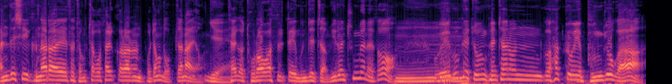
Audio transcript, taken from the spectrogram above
반드시 그 나라에서 정착하고 살 거라는 보장도 없잖아요. 예. 자기가 돌아왔을 때의 문제점 이런 측면에서 음. 외국에 좀 괜찮은 그 학교의 분교가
